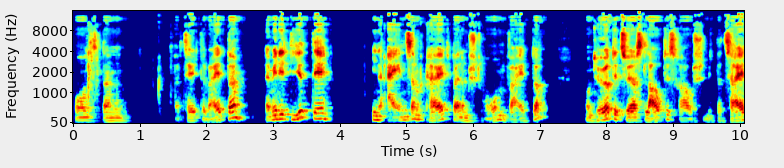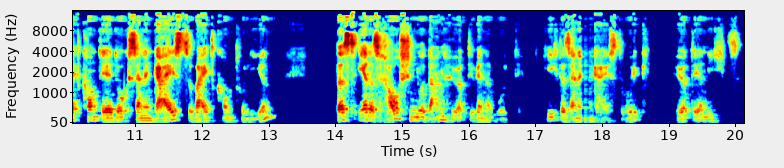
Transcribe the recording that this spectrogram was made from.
Und dann erzählt er weiter, er meditierte in Einsamkeit bei einem Strom weiter und hörte zuerst lautes Rauschen. Mit der Zeit konnte er jedoch seinen Geist so weit kontrollieren, dass er das Rauschen nur dann hörte, wenn er wollte. Hielt er seinen Geist ruhig, hörte er nichts.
